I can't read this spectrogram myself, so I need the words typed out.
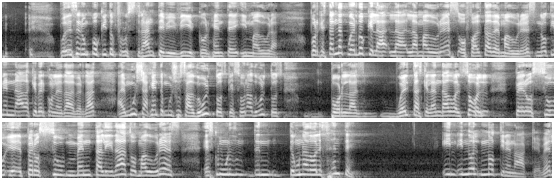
Puede ser un poquito frustrante vivir con gente inmadura. Porque están de acuerdo que la, madurez o falta de madurez no tiene nada que ver con la edad, ¿verdad? Hay mucha gente, muchos adultos que son adultos por las vueltas que le han dado al sol, pero su, eh, pero su mentalidad o madurez es como de, un adolescente. Y, no, no, tiene nada que ver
